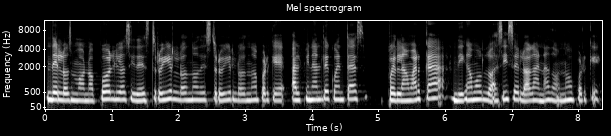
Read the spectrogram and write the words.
de los monopolios y destruirlos, no destruirlos, ¿no? Porque al final de cuentas, pues la marca, digámoslo así, se lo ha ganado, ¿no? Porque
